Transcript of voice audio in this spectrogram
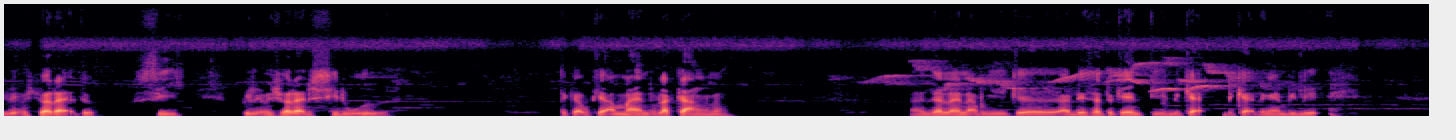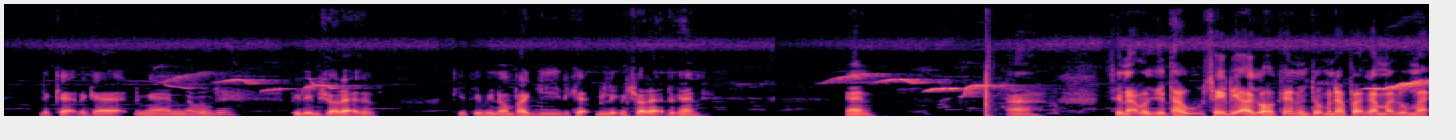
Bilik mesyuarat tu C. Bilik mesyuarat C2 dekat Bukit Aman tu belakang tu. Ha, jalan nak pergi ke ada satu kantin dekat dekat dengan bilik dekat dekat dengan apa benda? Bilik mesyuarat tu. Kita minum pagi dekat bilik mesyuarat tu kan. Kan? Ha. Saya nak bagi tahu saya diarahkan untuk mendapatkan maklumat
